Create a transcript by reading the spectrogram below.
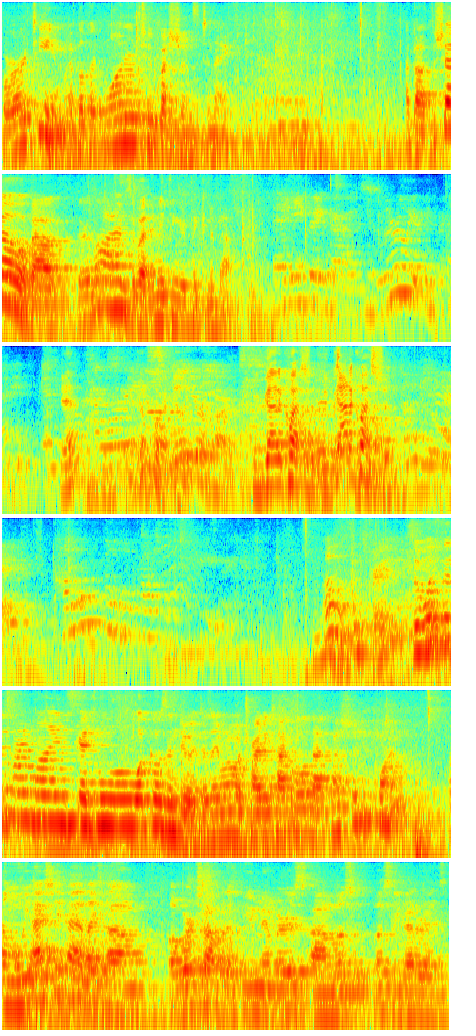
for our team? I'd love like one or two questions tonight. About the show, about their lives, about anything you're thinking about. Anything, guys. Literally anything. Yeah? Go for it. Spill your hearts. We've got a question. We've got a question. Okay. How long did the whole process take? Oh, that's great. So what's the timeline, schedule, what goes into it? Does anyone want to try to tackle that question? Juan? Um, we actually had like um, a workshop with a few members, um, most, mostly veterans,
